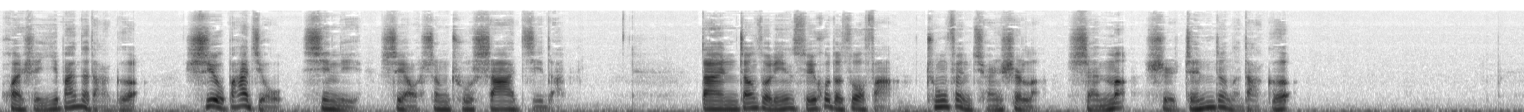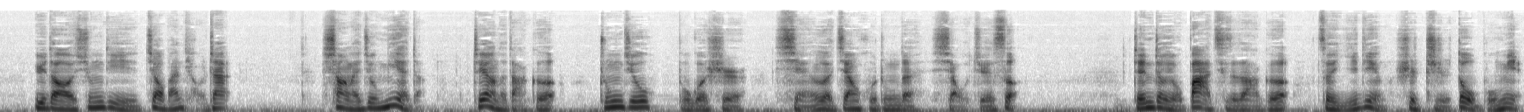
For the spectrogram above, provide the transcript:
换是一般的大哥，十有八九心里是要生出杀机的。但张作霖随后的做法，充分诠释了什么是真正的大哥。遇到兄弟叫板挑战，上来就灭的这样的大哥，终究不过是险恶江湖中的小角色。真正有霸气的大哥，则一定是只斗不灭。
